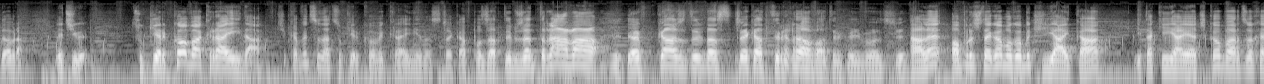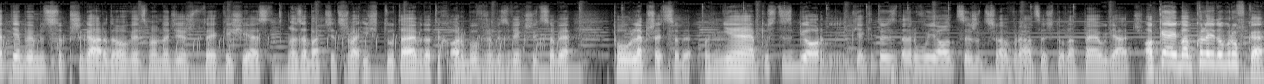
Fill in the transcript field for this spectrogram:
Dobra, lecimy. Cukierkowa kraina. Ciekawe, co na cukierkowej krainie nas czeka. Poza tym, że trawa! Jak w każdym nas czeka trawa tylko i wyłącznie. Ale oprócz tego mogą być jajka. I takie jajeczko bardzo chętnie bym przygarnął, więc mam nadzieję, że tutaj jakieś jest. No zobaczcie, trzeba iść tutaj do tych orbów, żeby zwiększyć sobie, poulepszać sobie. O nie, pusty zbiornik. Jakie to jest denerwujące, że trzeba wracać, to napełniać. Okej, mam kolejną mrówkę.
